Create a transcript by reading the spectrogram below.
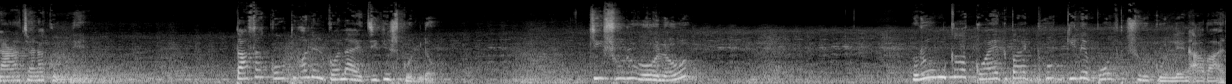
নাড়াচাড়া করলেন। তাতা কৌতূহলের গলায় জিজ্ঞেস করল, কি শুরু হলো? রুমকা কয়েকবার ঢোক গিলে বলতে শুরু করলেন আবার,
